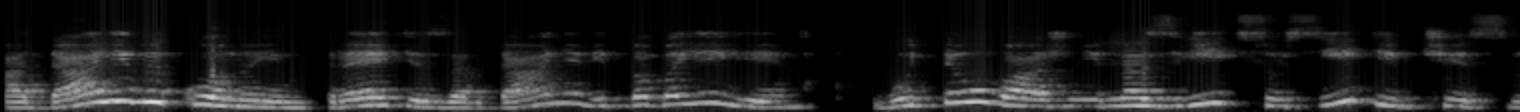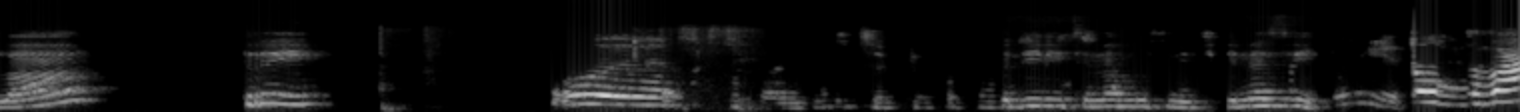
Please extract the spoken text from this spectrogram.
а далі виконуємо третє завдання від Баба Яги. Будьте уважні, назвіть сусідів числа 3. Подивіться на гуснички, назвіть. Тут два,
